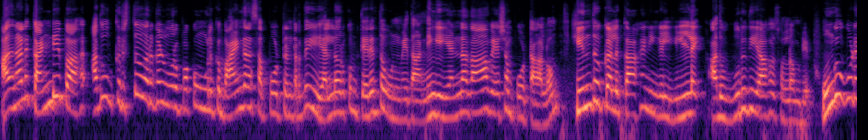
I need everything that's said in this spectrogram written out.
அதனால கண்டிப்பாக அதுவும் கிறிஸ்தவர்கள் ஒரு பக்கம் உங்களுக்கு பயங்கர சப்போர்ட்ன்றது எல்லோருக்கும் தெரிந்த உண்மைதான். நீங்க என்னதான் வேஷம் போட்டாலும் இந்துக்களுக்காக நீங்கள் இல்லை. அது உறுதியாக சொல்ல முடியும். உங்க கூட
